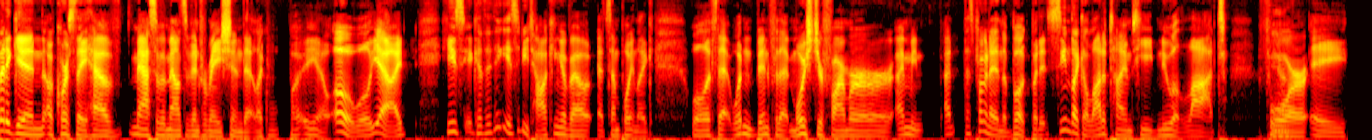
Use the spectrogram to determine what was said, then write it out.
But again, of course, they have massive amounts of information that, like, you know, oh well, yeah, I, he's because I think isn't he talking about at some point like, well, if that wouldn't been for that moisture farmer, or I mean, I, that's probably not in the book, but it seemed like a lot of times he knew a lot for a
